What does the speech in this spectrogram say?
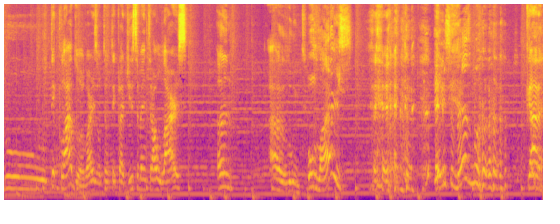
pro teclado, agora eles vão ter um tecladista, vai entrar o Lars An Alund. O Lars? é isso mesmo? Cara.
